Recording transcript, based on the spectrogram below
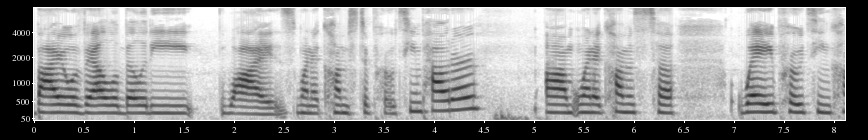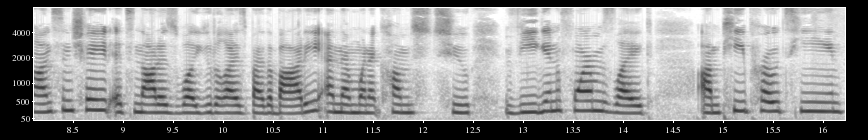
bioavailability wise when it comes to protein powder. Um, when it comes to whey protein concentrate, it's not as well utilized by the body. And then when it comes to vegan forms like um, pea protein,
